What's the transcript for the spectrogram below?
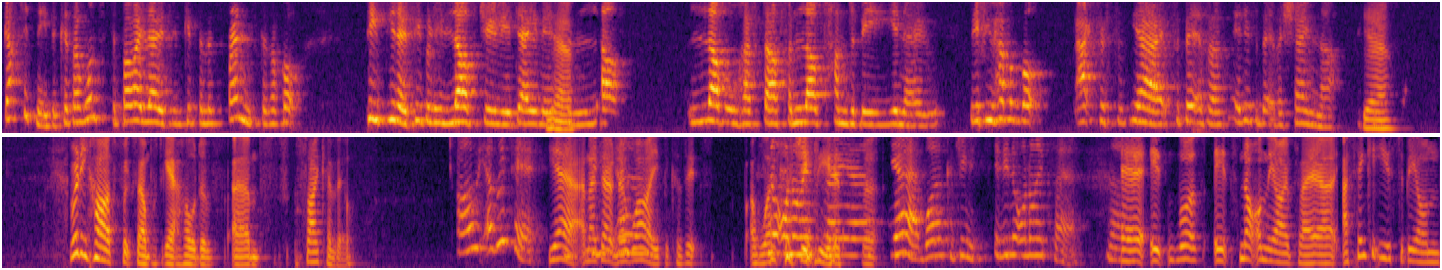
gutted me because I wanted to buy loads and give them as friends because I've got people, you know, people who love Julia Davis Yeah. and love love all her stuff and loved Hunderby, you know. But if you haven't got access to, yeah, it's a bit of a, it is a bit of a shame that. Yeah. really hard, for example, to get hold of um, Psychoville. Oh, oh, is it? Yeah, and I don't know why because it's a It's work of genius. iPlayer. But Yeah, work of genius. Is it not on iPlayer? No. uh, it was. It's not on the iPlayer. I think it used to be on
